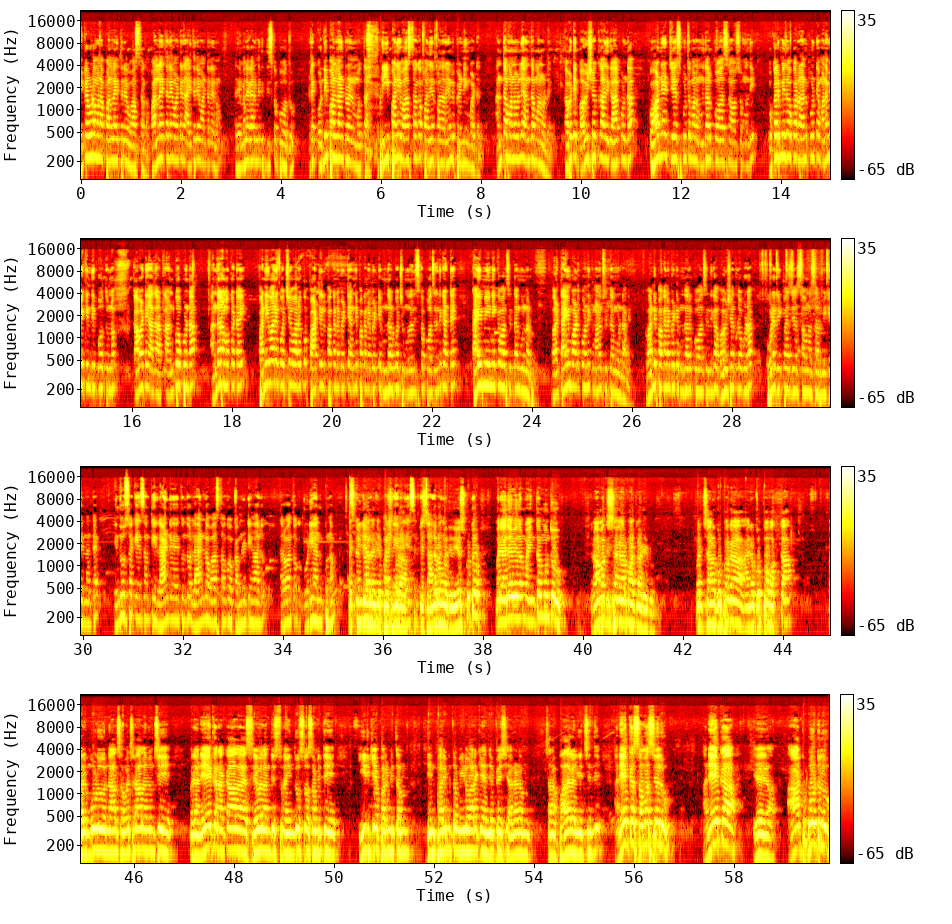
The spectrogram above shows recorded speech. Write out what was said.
ఇక్కడ కూడా మన పనులు అయితేలేవు వాస్తవంగా. పనులు అయితలేవు అంటే నేను అయితలేవు అంటలేను. అది ఎమ్మెల్యే గారి మీద తీసుకుపోవద్దు. అంటే కొన్ని పనులు అంటున్నాను మొత్తాన్ని ఇప్పుడు ఈ పని వాస్తవంగా పదిహేను పదహారు ఏళ్ళు పెండింగ్ పడ్డది. అంత మనోళ్ళే అంత మనోళ్ళే. కాబట్టి భవిష్యత్తులో అది కాకుండా కోఆర్డినేట్ చేసుకుంటే మనం ముందరకు పోవాల్సిన అవసరం ఉంది. ఒకరి మీద ఒకరు అనుకుంటే మనమే కిందికి పోతున్నాం. కాబట్టి అది అట్లా అనుకోకుండా అందరం ఒకటై పని వరకు వచ్చే వరకు పార్టీలు పక్కన పెట్టి అన్ని పక్కన పెట్టి ముందరకు వచ్చి ముందు తీసుకుపోవచ్చు. ఎందుకంటే టైం ఈయనకి వాళ్ళు సిద్ధంగా ఉన్నారు. వాళ్ళ టైం వాడుకోవడానికి మనం సిద్ధంగా ఉండాలి. అవన్నీ పక్కన పెట్టి ముందరకు పోవాల్సిందిగా భవిష్యత్తులో కూడా ఒకటే రిక్వెస్ట్ చేస్తా ఉన్నా సార్ మీకు ఏంటంటే హిందూ కేంద్ర సమితి ల్యాండ్ ఏదైతుందో ల్యాండ్లో వాస్తవంగా ఒక కమ్యూనిటీ హాల్ తర్వాత ఒక గుడి అనుకున్నాం. కూడా తెలియజేసుకుంటూ మరి అదే విధంగా ఇంతకుముందు రామకృష్ణ గారు మాట్లాడారు. మరి చాలా గొప్పగా ఆయన గొప్ప వక్త. మరి మూడు నాలుగు సంవత్సరాల నుంచి మరి అనేక రకాల సేవలు అందిస్తున్న హిందూత్వ సమితి ఈడికే పరిమితం దీని పరిమితం ఈడు వరకే అని చెప్పేసి అనడం చాలా బాధ కలిగించింది. అనేక సమస్యలు అనేక ఆటుపోటులు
